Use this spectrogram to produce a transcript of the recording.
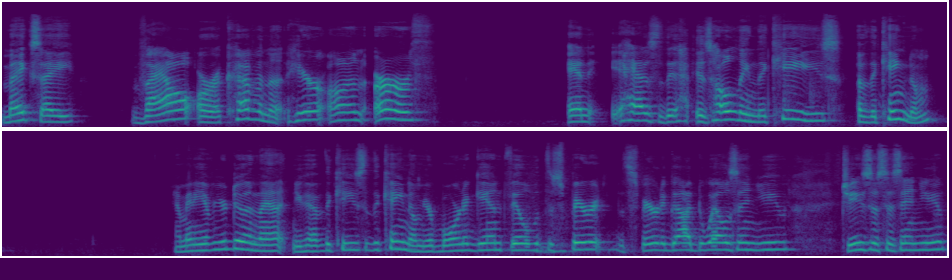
makes a vow or a covenant here on earth, and has the is holding the keys of the kingdom How many of you are doing that? You have the keys of the kingdom. You're born again, filled with the mm-hmm. Spirit. The Spirit of God dwells in you. Jesus is in you.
